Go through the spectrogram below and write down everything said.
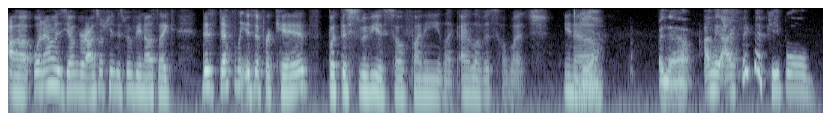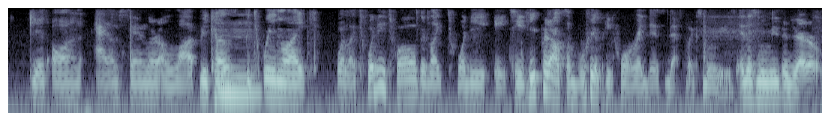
uh, when I was younger, I was watching this movie and I was like, this definitely isn't for kids, but this movie is so funny. Like, I love it so much. You know? Yeah. And uh, I mean, I think that people get on Adam Sandler a lot because Mhm. between like what like 2012 and like 2018, he put out some really horrendous Netflix movies and his movies in general.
